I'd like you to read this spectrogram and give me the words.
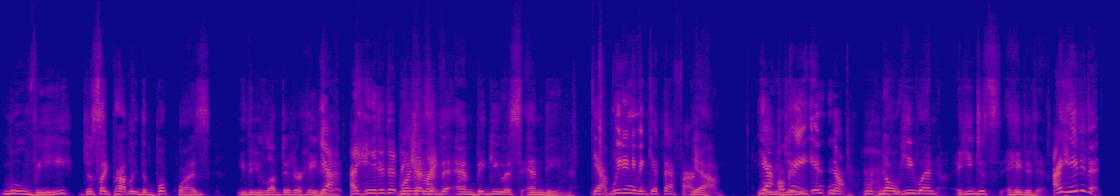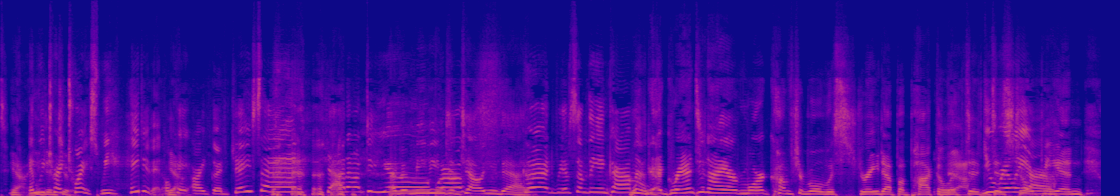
movie, just like probably the book was. Either you loved it or hated it. yeah, it I hated it more because like. of the ambiguous ending. yeah, we didn't even get that far. Yeah. Yeah, Oh, okay. didn't? In, no, Mm-mm. No, he went. He just hated it. I hated it. Yeah, And we tried too. twice. We hated it. Okay, Yeah. all right, good. Jason, shout out to you. I've been meaning bro. to tell you that. Good. We have something in common. Well, Grant and I are more comfortable with straight up apocalyptic You really are. dystopian.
